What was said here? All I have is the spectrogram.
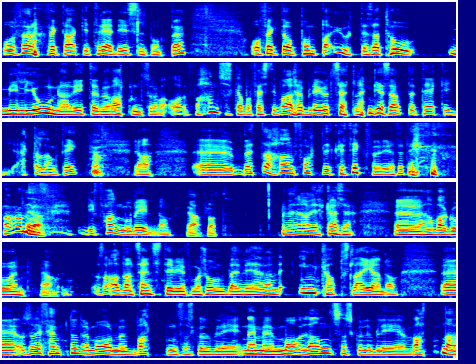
ordføreren fikk tak i tre dieselpumper, og fikk da pumpa ut disse to millioner liter med vann. Så det var, for han som skal på festival, blir utsatt lenge, sant? det tar jækla lang tid. Ja. Eh, dette har han fått litt kritikk for i ettertid. Har han, ja. De fant mobilen nå, Ja, flott. men han virka ikke. Eh, han var gåen. Ja. Altså, all den sensitive informasjonen ble værende innkapsla i han da. Eh, og så de 1500 mål med som bli, nei, med land som skulle bli vatna,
